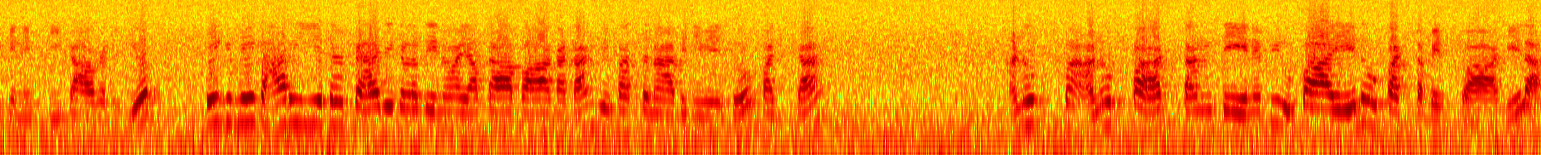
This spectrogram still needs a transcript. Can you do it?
කෙනෙක් ඊගාවකට ගියොත් ඒක මේක හරියට පැහැදිලි කරලා දෙනවා යථාපාකටං විපස්සනා පිනිවේසෝ පච්චා අනුප්ප අනුප්පහත්තන්තේනපි උපායේන උපට්ඨපෙත්වා කියලා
